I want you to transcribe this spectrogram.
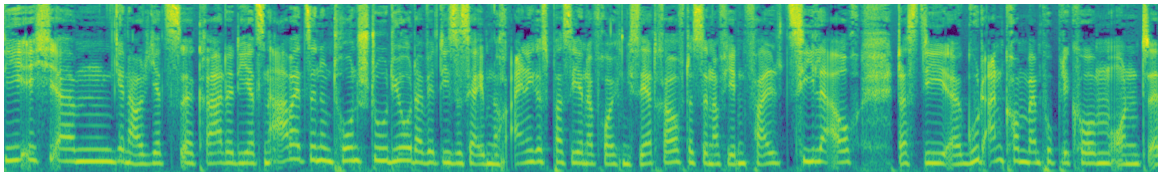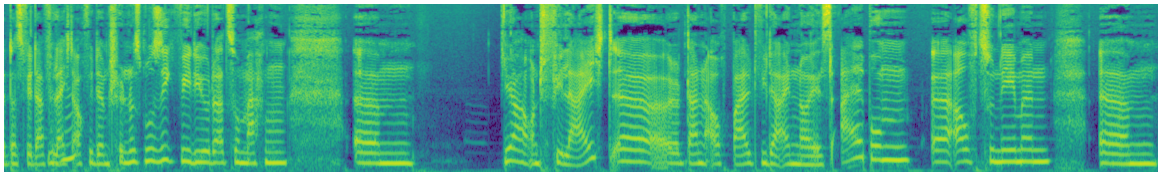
die ich ähm, genau jetzt äh, gerade die jetzt in Arbeit sind im Tonstudio. Da wird dieses Jahr eben noch einiges passieren. Da freue ich mich sehr drauf. Das sind auf jeden Fall Ziele auch, dass die äh, gut ankommen beim Publikum und äh, dass wir da vielleicht mhm. auch wieder ein schönes Musikvideo dazu machen. Ähm, ja, und vielleicht äh, dann auch bald wieder ein neues Album äh, aufzunehmen. Ähm,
